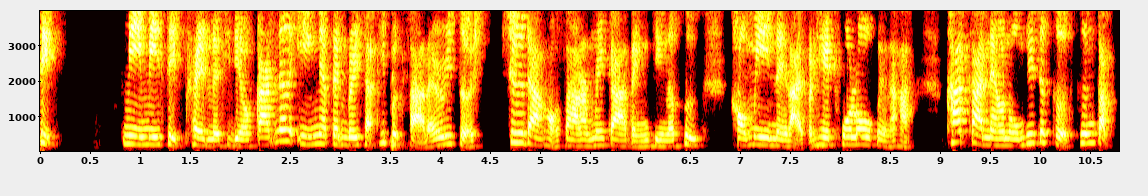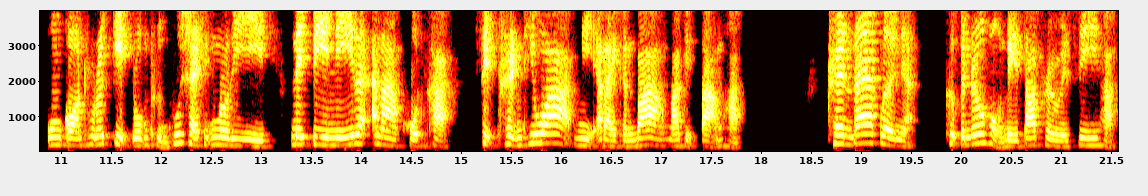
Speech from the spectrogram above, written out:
10มีมี10เทรนด์เลยทีเดียว Gartner Inc. เนี่ยเป็นบริษัทที่ปรึกษาและ research ชื่อดังของสหรัฐอเมริกาแต่จริงๆ แล้วคือเขามีในหลายประเทศทั่วโลกเลยนะคะ คาดการณ์แนวโน้มที่จะเกิดขึ้นกับองค์กรธุรกิจรวมถึงผู้ใช้เทคโนโลยี ในปีนี้และอนาคตค่ะ10เทรนด์ที่ว่ามีอะไรกันบ้างมาติดตามค่ะ เทรนด์แรกเลยเนี่ย คือเป็นเรื่องของ data privacy ค่ะ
